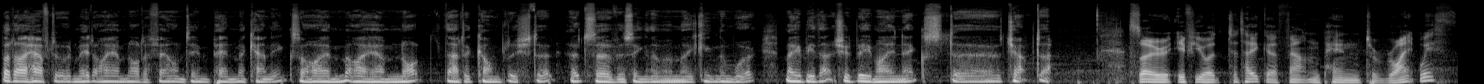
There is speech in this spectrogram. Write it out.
but I have to admit, I am not a fountain pen mechanic, so I'm I am not that accomplished at, at servicing them and making them work. Maybe that should be my next uh, chapter. So, if you were to take a fountain pen to write with,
